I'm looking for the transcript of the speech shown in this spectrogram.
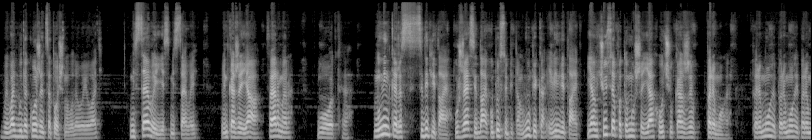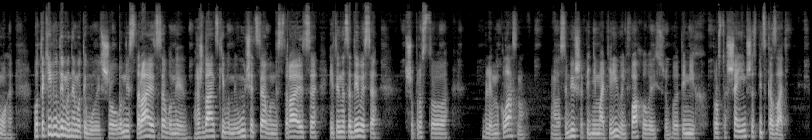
Воювати буде кожен, це точно буде воювати. Місцевий є місцевий. Він каже: я фермер, От. Ну він каже, сидить літає. Уже сідає, купив собі там вупіка і він літає. Я вчуся, тому що я хочу, каже, перемоги. Перемоги, перемоги, перемоги. От такі люди мене мотивують, що вони стараються, вони гражданські, вони учаться, вони стараються. І ти на це дивишся, що просто, блін, ну класно. Треба собі ще піднімати рівень фаховий, щоб ти міг просто ще їм щось підказати.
